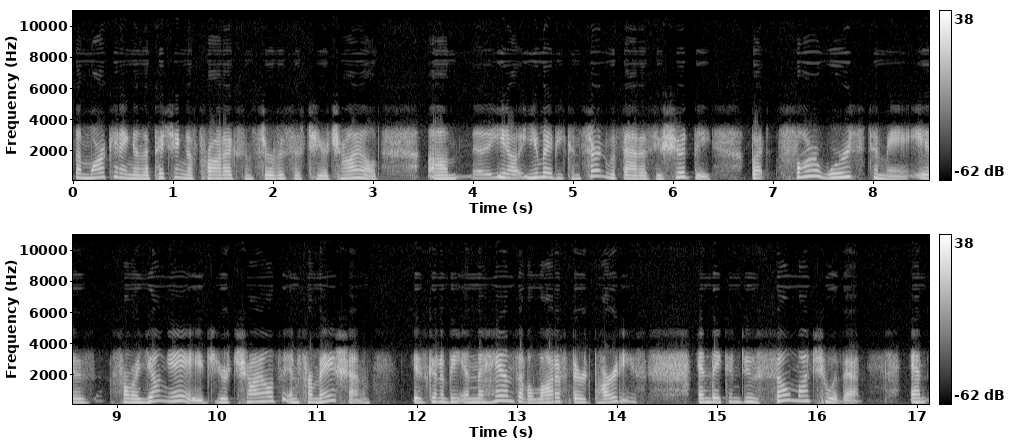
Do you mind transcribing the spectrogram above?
the marketing and the pitching of products and services to your child. Um, you know you may be concerned with that as you should be. But far worse to me is from a young age your child's information is going to be in the hands of a lot of third parties. And they can do so much with it. And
